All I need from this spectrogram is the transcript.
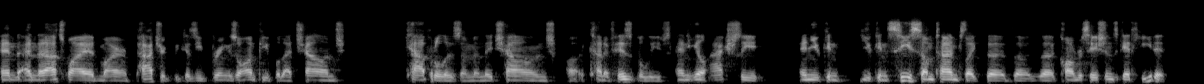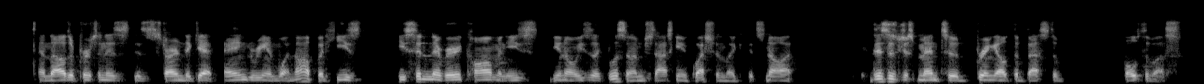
And and that's why I admire Patrick because he brings on people that challenge capitalism and they challenge uh, kind of his beliefs and he'll actually and you can you can see sometimes like the the the conversations get heated and the other person is is starting to get angry and whatnot but he's he's sitting there very calm and he's you know he's like listen i'm just asking a question. Like it's not this is just meant to bring out the best of both of us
